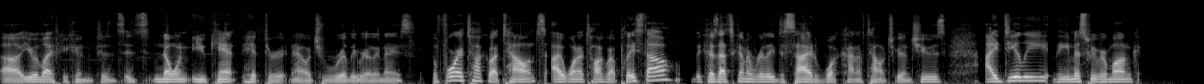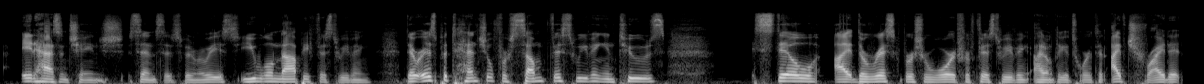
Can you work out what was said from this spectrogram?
uh, your life cocoon because it's, it's no one, you can't hit through it now. It's really, really nice. Before I talk about talents, I want to talk about playstyle because that's going to really decide what kind of talent you're going to choose. Ideally, the Mistweaver Monk it hasn't changed since it's been released. You will not be fist weaving. There is potential for some fist weaving in twos. still, I the risk versus reward for fist weaving, I don't think it's worth it. I've tried it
